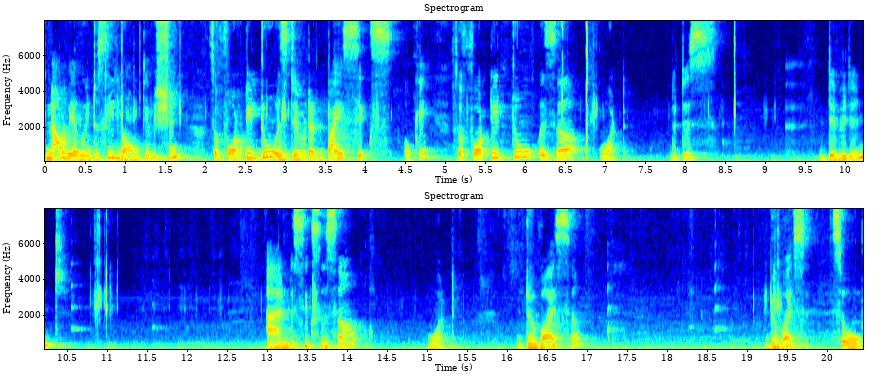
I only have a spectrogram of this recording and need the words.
Now we are going to see long division. So 42 is divided by 6. Okay. So 42 is a what? That is dividend and 6 is a what? Divisor. Divisor. So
